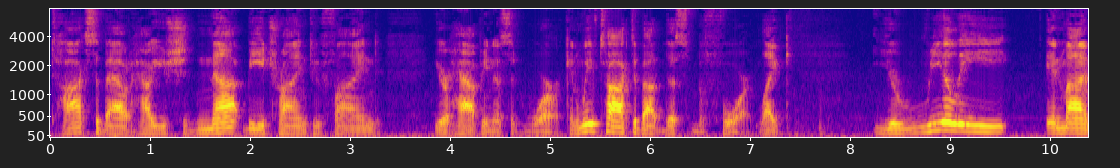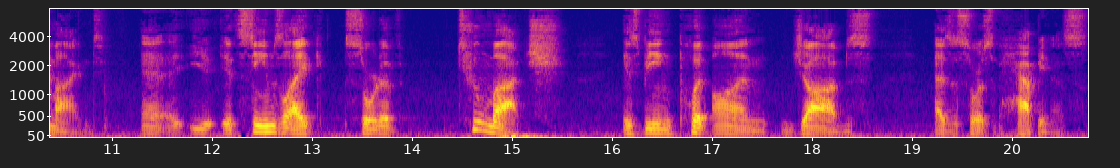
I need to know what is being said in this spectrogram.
talks about how you should not be trying to find your happiness at work. And we've talked about this before. Like, you're really, in my mind, uh, you, it seems like sort of too much is being put on jobs as a source of happiness.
